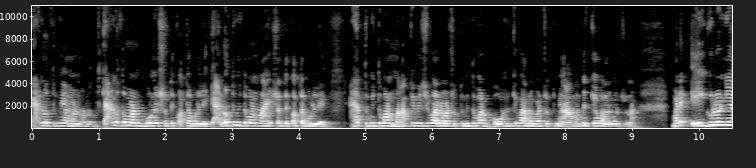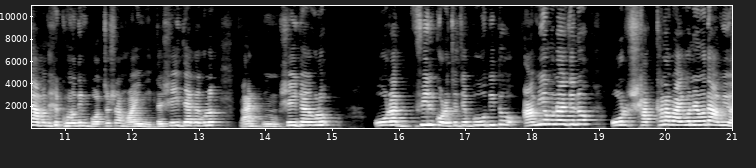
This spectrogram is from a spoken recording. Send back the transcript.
কেন তুমি আমার ননদ, কেন তোমার বোনের সাথে কথা বললে? কেন তুমি তোমার মায়ের সাথে কথা বললে? হ্যাঁ তুমি তোমার মাকে বেশি ভালোবাসো, তুমি তোমার বোনকে ভালোবাসো, তুমি আমাদেরকে ভালোবাসো না। মানে এইগুলো নিয়ে আমাদের কোনোদিন বচসা হয়নি। তাই সেই জায়গাগুলো আর সেই জায়গাগুলো ওরা ফিল করেছে যে, বৌদি তো আমিও মনে হয় যেন ওর সাতখানা ভাই বোনের মধ্যে আমিও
